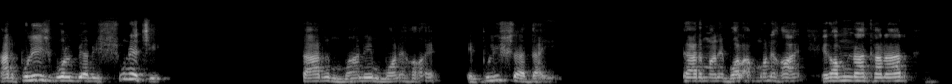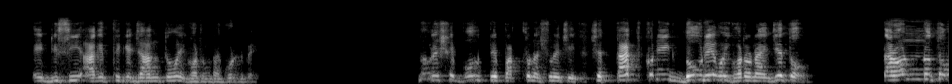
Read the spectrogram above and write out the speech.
আর পুলিশ বলবে, আমি শুনেছি। তার মানে মনে হয় এই পুলিশরা দায়ী। তার মানে বলা, মনে হয় রমনা থানার এই ডিসি আগের থেকে জানতো এই ঘটনাটা ঘটবে। তাহলে সে বলতে পারতো না, শুনেছি। সে তাৎক্ষণিক দৌড়ে ওই ঘটনায় যেত। তার অন্যতম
